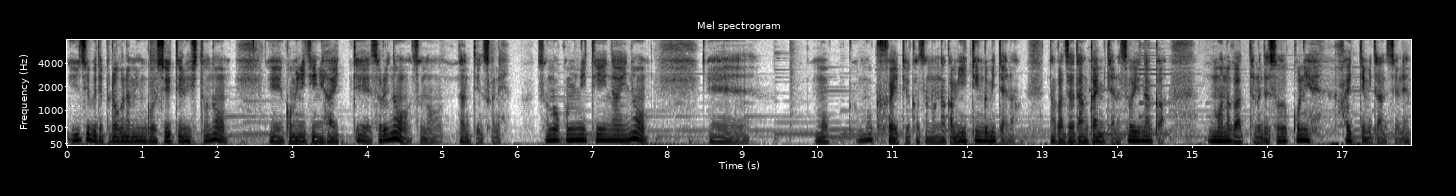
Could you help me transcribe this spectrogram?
YouTube でプログラミングを教えてる人の、えー、コミュニティに入ってそれのその何て言うんですかね。そのコミュニティ内の、えー、木会というかそのなんかミーティングみたいななんか座談会みたいなそういうなんかものがあったのでそこに入ってみたんですよね。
